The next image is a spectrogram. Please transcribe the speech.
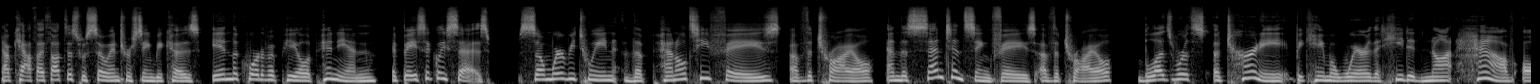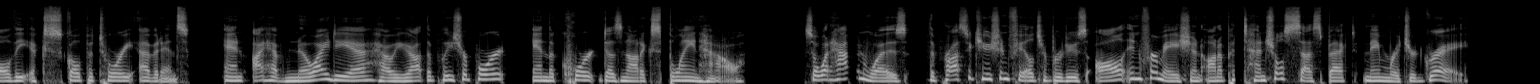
Now, Kath, I thought this was so interesting because in the Court of Appeal opinion, it basically says somewhere between the penalty phase of the trial and the sentencing phase of the trial, Bloodsworth's attorney became aware that he did not have all the exculpatory evidence. And I have no idea how he got the police report, and the court does not explain how. So, what happened was the prosecution failed to produce all information on a potential suspect named Richard Gray.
